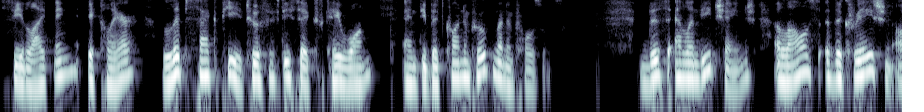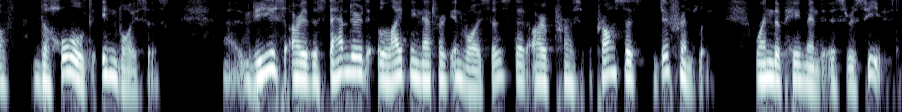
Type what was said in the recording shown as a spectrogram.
C Lightning, Eclair, libsecp256k1, and the Bitcoin improvement proposals. This LND change allows the creation of the hold invoices. Uh, these are the standard Lightning Network invoices that are pro processed differently when the payment is received.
